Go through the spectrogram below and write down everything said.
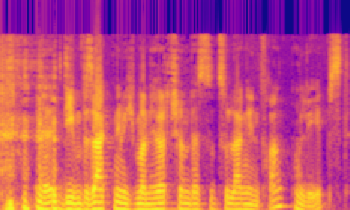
äh, die sagt nämlich, man hört schon, dass du zu lange in Franken lebst.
